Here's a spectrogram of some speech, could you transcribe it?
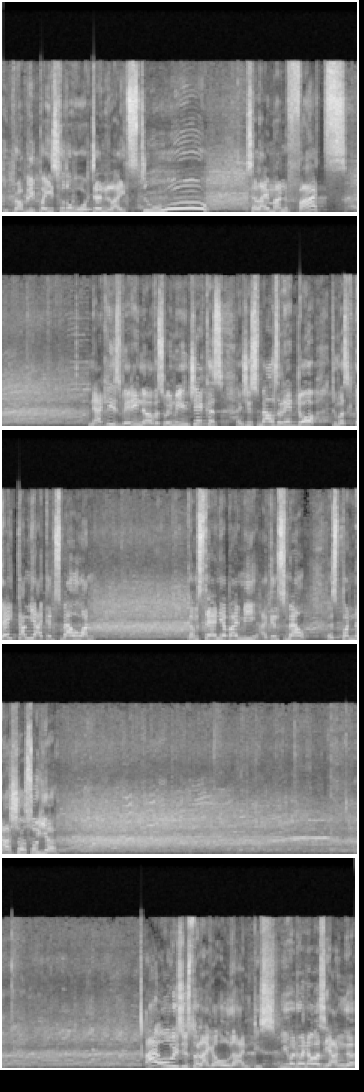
He probably pays for the water and lights too. Woo! Sulaiman Fats. Natalie is very nervous when we're in checkers and she smells a red door. You must, hey, come here, I can smell one. Come stand here by me, I can smell. There's panache also here. I always used to like older aunties. Even when I was younger,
